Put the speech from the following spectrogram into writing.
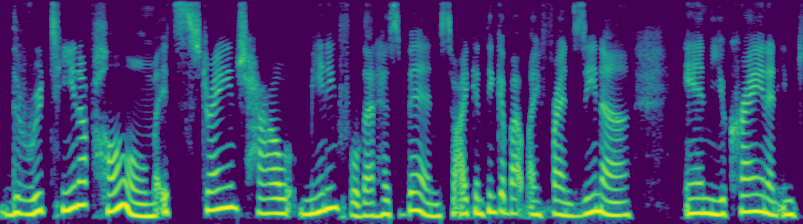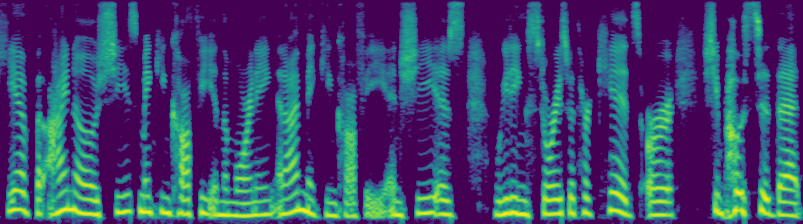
the routine of home. It's strange how meaningful that has been. So I can think about my friend Zena in Ukraine and in Kiev, but I know she's making coffee in the morning and I'm making coffee and she is reading stories with her kids or she posted that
